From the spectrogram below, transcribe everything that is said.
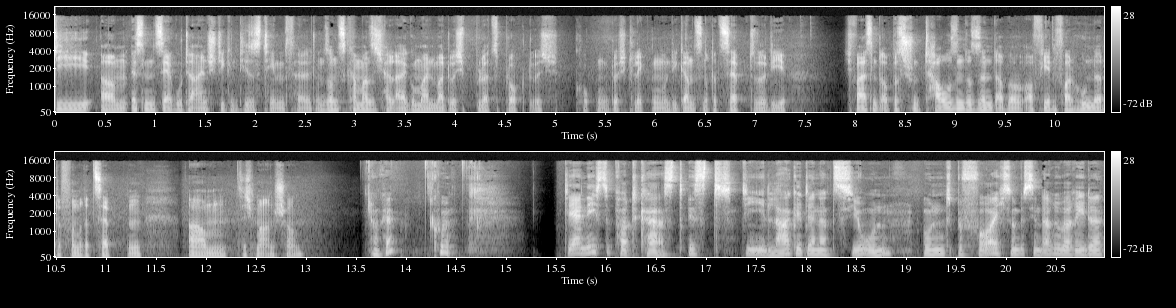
die ähm, ist ein sehr guter Einstieg in dieses Themenfeld. Und sonst kann man sich halt allgemein mal durch Blötzblock durchgucken, durchklicken und die ganzen Rezepte, so die, ich weiß nicht, ob es schon Tausende sind, aber auf jeden Fall Hunderte von Rezepten ähm, sich mal anschauen. Okay, cool. Der nächste Podcast ist die Lage der Nation. Und bevor ich so ein bisschen darüber rede,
